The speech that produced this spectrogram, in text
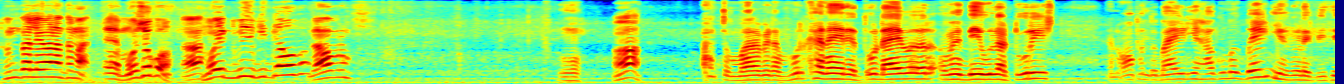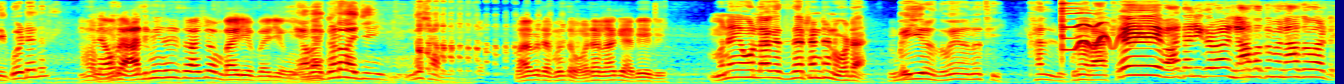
ઠુમકા લેવાના તમારે. એ મોશો કો? હા. મો એક બીજું ગીત ગાવો ગાવો હા. આ તો મારા બેટા મૂર્ખા ના રે તો ડ્રાઈવર અમે બે ઓલા ટુરિસ્ટ અને ઓપન તો બાયડીયા હાગુમાં બાયડીયા ગણે પીધી ગોડે નથી? અને આપણે આદમી નથી તો આજો બાડીએ બાઈડિયા હવે ગણવા જઈ નશામાં. મારા બેટા મને તો હોટા લાગે આ બે બે. મને એવું લાગે છે ઠંડ ઠંડ હોટા બૈરો ધોયો નથી. ખાલી લુગડા રાખે. એ વાતા નહીં કરવાની નાખો તમે નાખો વાટે.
